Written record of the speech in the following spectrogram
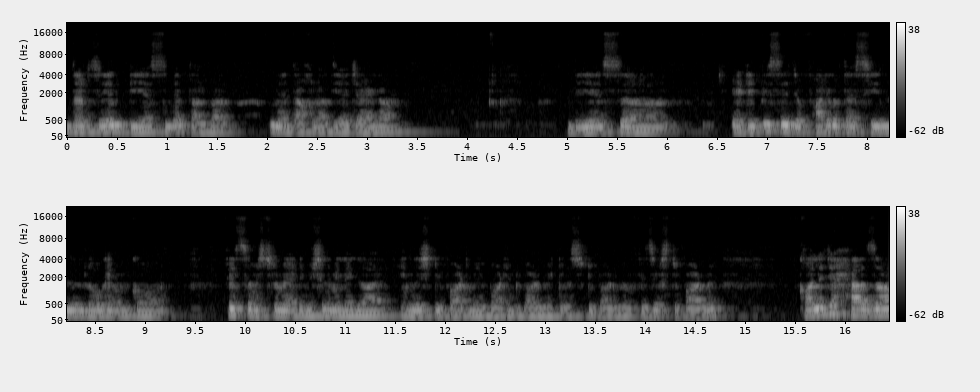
दर्जेल बी एस में तलबा में दाखिला दिया जाएगा। B S A T P से जो फारिग तहसील लोग हैं उनको फिफ्थ सेमेस्टर में एडमिशन मिलेगा। English department botany department chemistry department और फिज़िक्स डिपार्टमेंट कॉलेज हाजा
